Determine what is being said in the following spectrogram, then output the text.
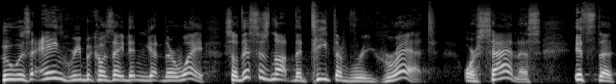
who was angry because they didn't get their way. So, this is not the teeth of regret or sadness, it's the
